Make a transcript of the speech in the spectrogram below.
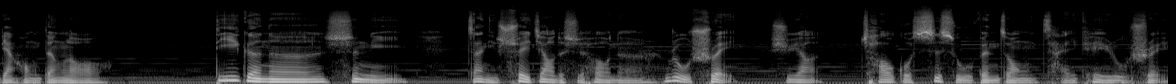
亮红灯喽。第一个呢，是你在你睡觉的时候呢，入睡需要超过四十五分钟才可以入睡。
